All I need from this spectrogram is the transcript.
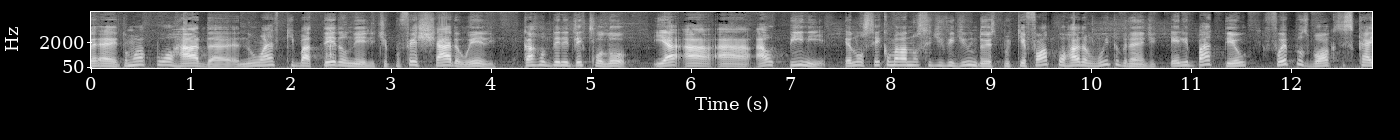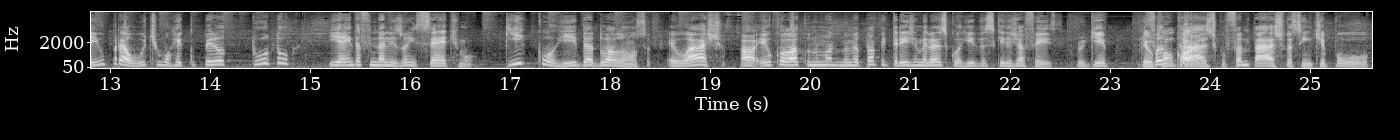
é, tomou uma porrada, não é que bateram nele, tipo, fecharam ele. O carro dele decolou E a, a, a, Alpine, eu não sei como ela não se dividiu em dois, porque foi uma porrada muito grande. Ele bateu, foi pros boxes, caiu para último, recuperou tudo e ainda finalizou em sétimo. Que corrida do Alonso. Eu acho, ó, eu coloco numa, no meu top 3 de melhores corridas que ele já fez. Porque Eu fantástico, concordo. fantástico, assim, tipo.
